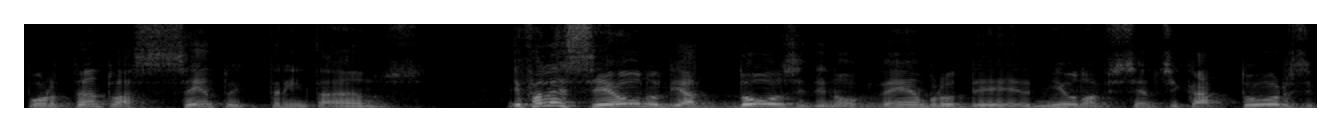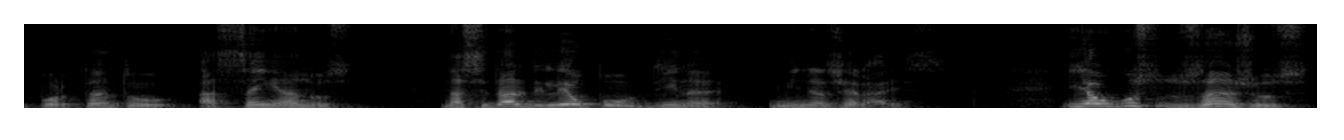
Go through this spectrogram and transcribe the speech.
portanto há 130 anos. E faleceu no dia 12 de novembro de 1914, portanto há 100 anos, na cidade de Leopoldina, Minas Gerais. E Augusto dos Anjos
